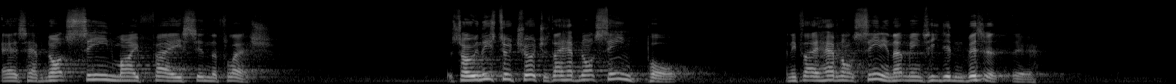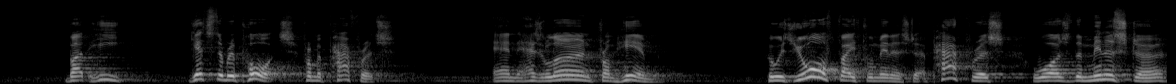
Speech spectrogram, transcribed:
as have not seen my face in the flesh. So in these two churches, they have not seen Paul. And if they have not seen him, that means he didn't visit there. But he gets the reports from Epaphras and has learned from him, who is your faithful minister. Epaphras was the minister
